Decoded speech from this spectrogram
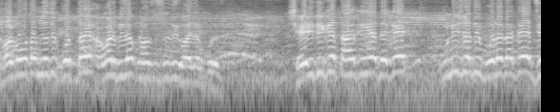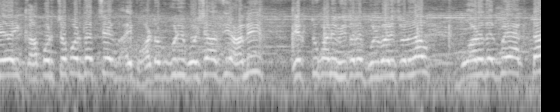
সর্বপ্রথম যদি করতে হয় আমার বিধায়ক নজর সিদ্দিক ভাইজান করে সেই দিকে তাকিয়ে দেখে, উনি যদি বলে থাকে যে এই কাপড় চোপড় দিচ্ছে, এই ঘটপুকুরি বসে আছি আমি, একটুখানি ভিতরে ফুলবাড়ি চলে যাও বড় দেখবে একটা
